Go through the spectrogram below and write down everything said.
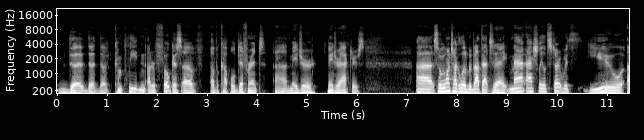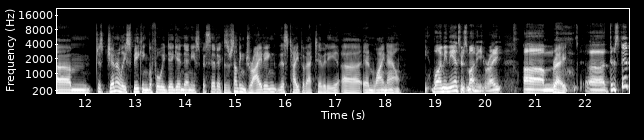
the the the complete and utter focus of of a couple different uh, major major actors uh, so we want to talk a little bit about that today. Matt, actually, let's start with you. Um, just generally speaking, before we dig into any specifics, is there something driving this type of activity, uh, and why now? Well, I mean, the answer is money, right? Um, Right. uh, there's been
